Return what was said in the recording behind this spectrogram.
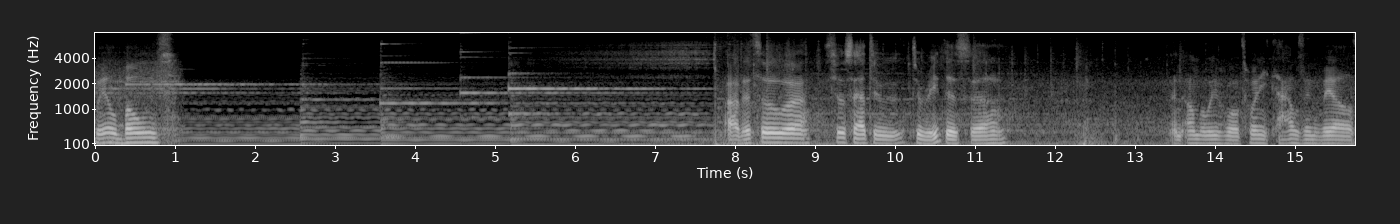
whale bones. Ah, that's so uh, so sad to to read this. Uh, an unbelievable 20,000 whales.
